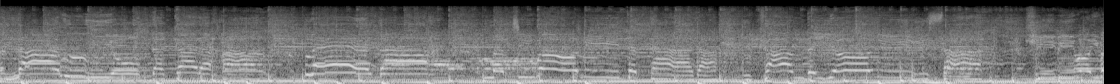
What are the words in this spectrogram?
叶うよだから晴れた街を見てただ浮かんだようにさ日々を祝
